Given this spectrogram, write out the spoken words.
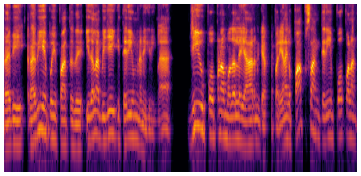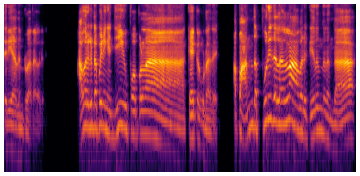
ரவி ரவியை போய் பார்த்தது இதெல்லாம் விஜய்க்கு தெரியும்னு நினைக்கிறீங்களா? ஜியு போப்புனா முதல்ல யாருன்னு கேட்பாரு. எனக்கு பாப் சாங் தெரியும் போப்பெல்லாம் தெரியாதுன்றாரு அவரு. அவர்கிட்ட போய் நீங்க ஜியு போப்பெல்லாம் கேட்க கூடாது அப்ப அந்த புரிதல் எல்லாம் அவருக்கு இருந்திருந்தா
